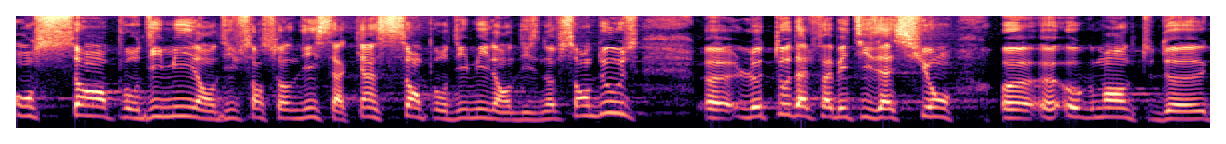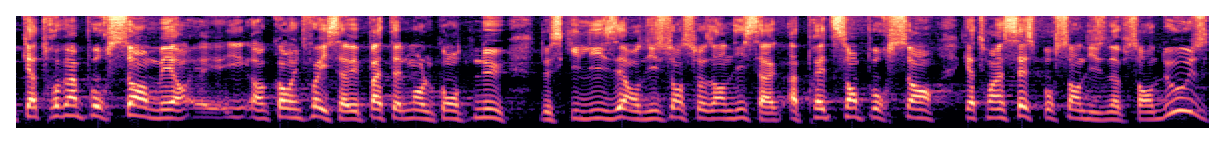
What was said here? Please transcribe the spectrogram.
1100 pour 10 000 en 1870 à 1500 pour 10 000 en 1912. Euh, le taux d'alphabétisation euh, euh, augmente de 80%, mais encore une fois, il ne savait pas tellement le contenu de ce qu'il lisait en 1870 à, près de 100%, 96% en 1912.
